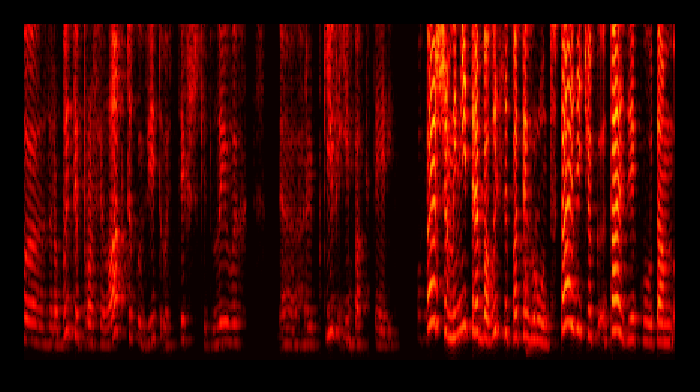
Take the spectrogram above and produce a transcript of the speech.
е, зробити профілактику від ось цих шкідливих е, грибків і бактерій. По-перше, мені треба висипати ґрунт в тазічок. Тазіку там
